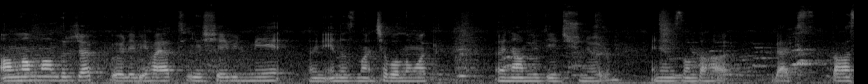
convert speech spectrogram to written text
anlamlandıracak böyle bir hayat yaşayabilmeye hani en azından çabalamak önemli diye düşünüyorum. En azından daha belki daha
